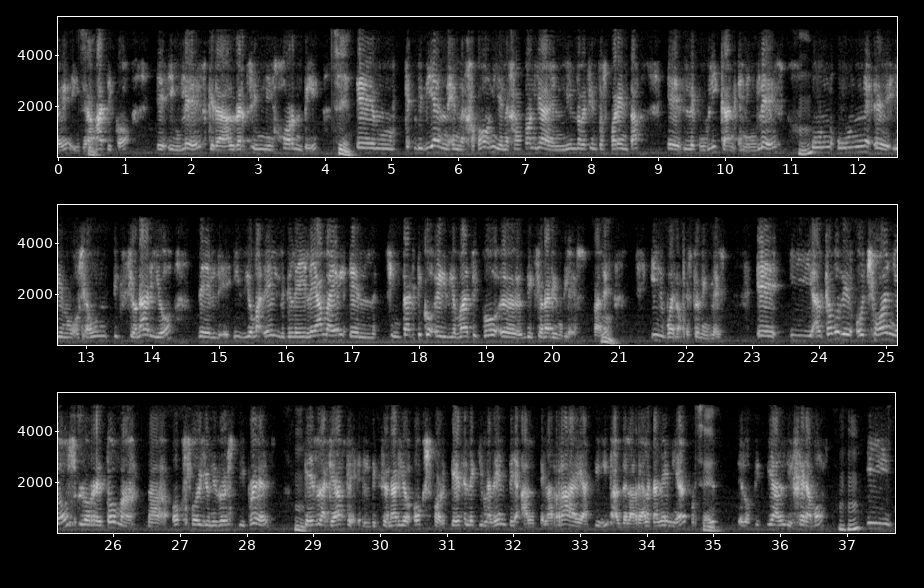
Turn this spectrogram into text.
eh, y gramático, eh, inglés, que era Albert Sidney Hornby, em, que vivía en, Japón y en Japón ya en 1940 eh, le publican en inglés un, un, o sea, un diccionario del idioma, él, le, le, llama él el sintáctico e idiomático diccionario inglés, ¿vale? Mm. Y bueno, esto en inglés. Eh, y al cabo de ocho años lo retoma la Oxford University Press. Que es la que hace el diccionario Oxford, que es el equivalente al de la RAE aquí, al de la Real Academia, porque es el oficial, dijéramos, y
